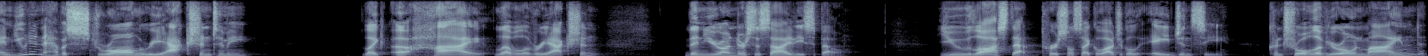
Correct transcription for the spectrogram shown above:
And you didn't have a strong reaction to me, like a high level of reaction, then you're under society's spell. You've lost that personal psychological agency, control of your own mind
